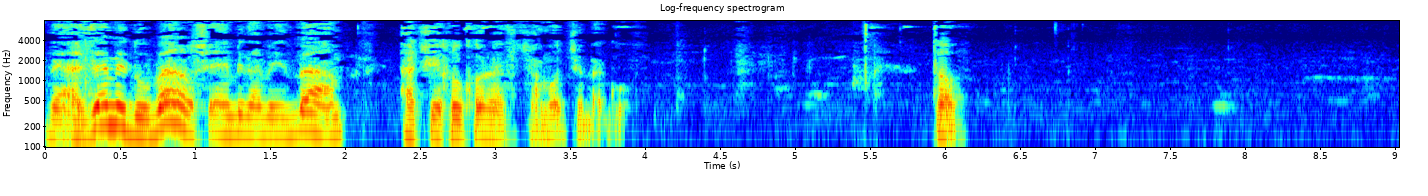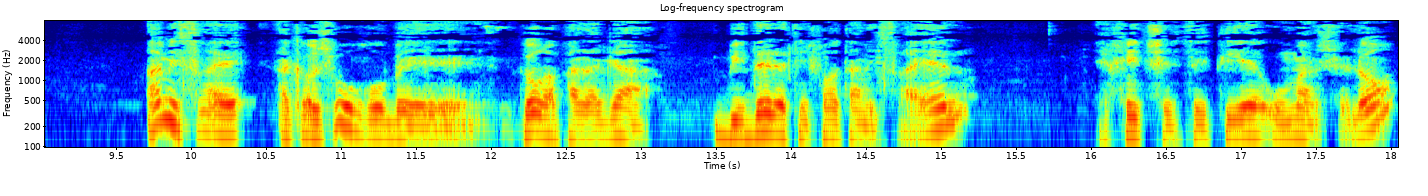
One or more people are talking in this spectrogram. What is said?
ועל זה מדובר שאין בן דוד בא עד שיכלו כל הנשמות שבגוף. טוב, עם ישראל, הקדוש ברוך הוא בדור הפלגה בידל את נשמות עם ישראל, החליט שזה תהיה אומה שלו,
